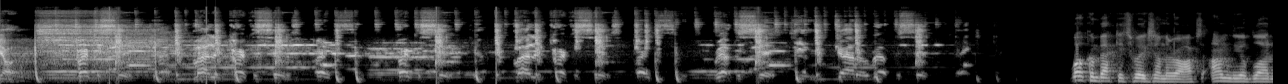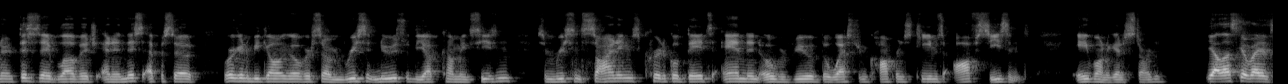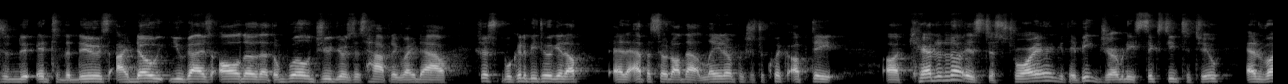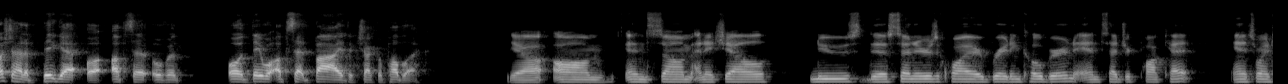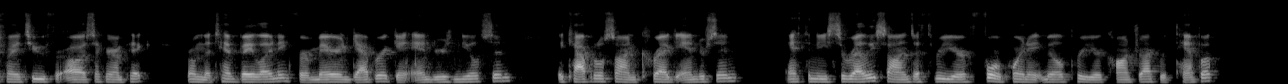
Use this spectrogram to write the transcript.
Percocet, Miley Percocet, Percocet, Miley Percocet, gotta rep the set. Welcome back to Twigs on the Rocks. I'm Leo Blodner. This is Abe Lovich, and in this episode, we're going to be going over some recent news with the upcoming season, some recent signings, critical dates, and an overview of the Western Conference teams off seasons. Abe, want to get us started? Yeah, let's get right into, into the news. I know you guys all know that the World Juniors is happening right now. Just we're going to be doing it up an episode on that later, but just a quick update. Uh, Canada is destroying. They beat Germany 16 to 2, and Russia had a big uh, upset over, or they were upset by the Czech Republic. Yeah. Um. And some NHL news: the Senators acquired Braydon Coburn and Cedric Paquette, and a 2022 for uh, second round pick from the Tampa Bay Lightning for Marian Gaborik and Anders Nilsson. The Capitals signed Craig Anderson. Anthony Cirelli signs a three-year, 4.8 mil per year contract with Tampa.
